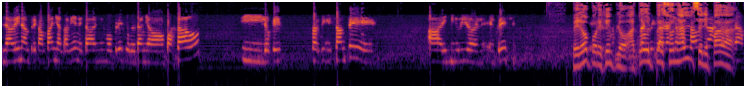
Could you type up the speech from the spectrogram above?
La avena en pre-campaña también estaba al mismo precio que el año pasado y lo que es fertilizante ha disminuido el, precio. Pero, por ejemplo, a todo el personal se le paga...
